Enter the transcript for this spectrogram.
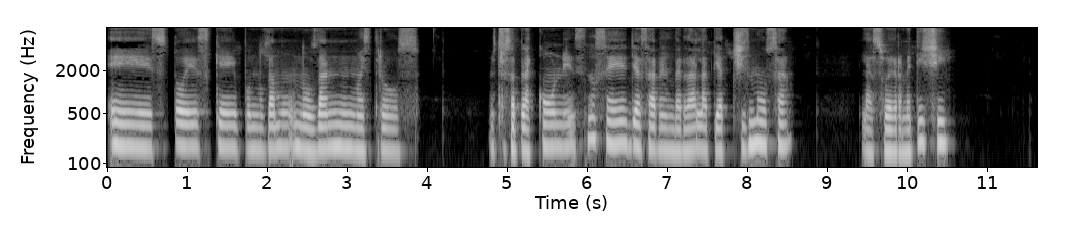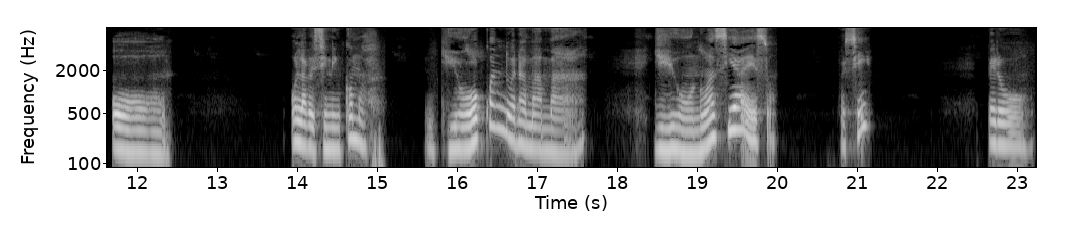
Esto es que pues, nos, damos, nos dan nuestros, nuestros aplacones, no sé, ya saben, ¿verdad? La tía chismosa, la suegra metichi o, o la vecina incómoda. Yo cuando era mamá, yo no hacía eso. Pues sí, pero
